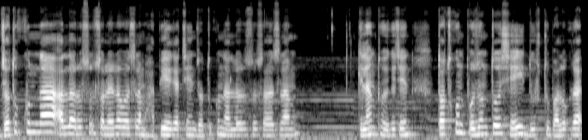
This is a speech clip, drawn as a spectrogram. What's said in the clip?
যতক্ষণ না আল্লাহ রসুল সাল্লাহ আসলাম হাঁপিয়ে গেছেন, যতক্ষণ আল্লাহ রসুল সাল্লাহ সাল্লাম ক্লান্ত হয়ে গেছেন, ততক্ষণ পর্যন্ত সেই দুষ্টু বালকরা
